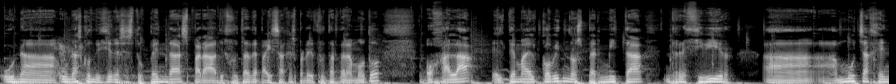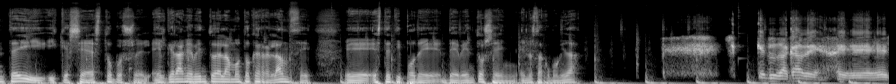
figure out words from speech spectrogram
unas condiciones estupendas para disfrutar de paisajes, para disfrutar de la moto. Ojalá el tema del COVID nos permita recibir a, mucha gente y, que sea esto pues el, gran evento de la moto que relance eh, este tipo de, eventos en, nuestra comunidad. Qué duda cabe, eh,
